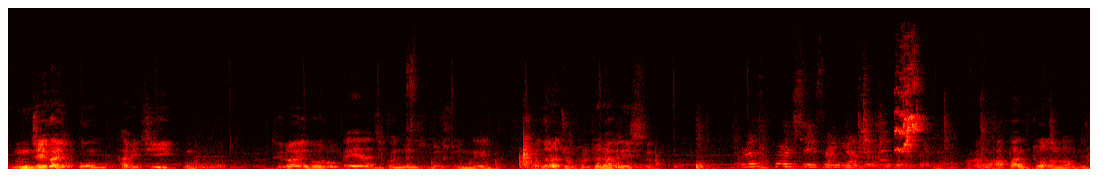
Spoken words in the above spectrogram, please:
문제가 있고 답이 뒤에 있고 드라이버로 빼야지 건전지 넣을 수 있네. 아들아 좀 불편하게 돼 있어. 그래서 8세 이상이야 되는 건데. 아 아빠한테 도와달라면 되지.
